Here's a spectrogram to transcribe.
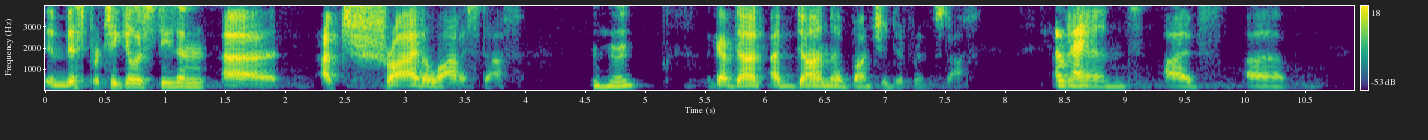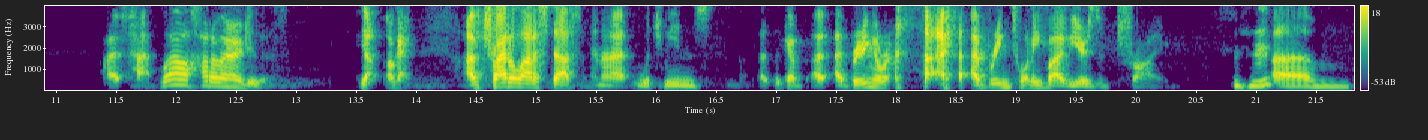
in this particular season, uh, I've tried a lot of stuff. Mm-hmm like I've done I've done a bunch of different stuff. Okay. And I've uh, I've had well, how do I do this? Yeah, okay. I've tried a lot of stuff, and I which means uh, like I, I bring around I bring 25 years of trying. Mm-hmm. Um,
